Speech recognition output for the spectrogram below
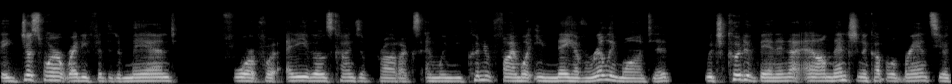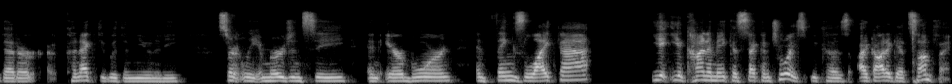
They just weren't ready for the demand for, for any of those kinds of products. And when you couldn't find what you may have really wanted, which could have been, and, I, and I'll mention a couple of brands here that are connected with immunity, certainly Emergen-C and airborne and things like that. You, you kind of make a second choice because I got to get something.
